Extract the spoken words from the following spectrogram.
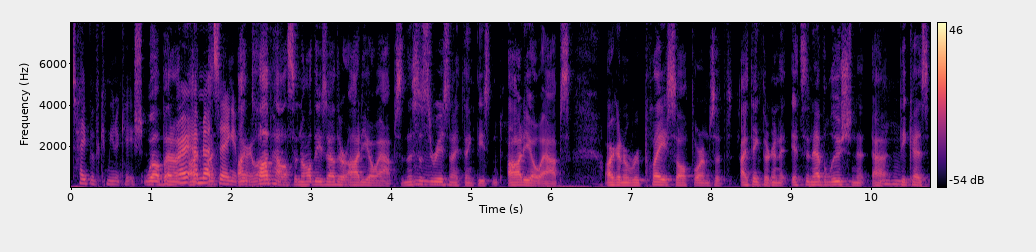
type of communication. Well, but on, Right? I'm not on- saying it on very well. Mm-hmm. Clubhouse and all these other audio apps, and this is the reason I think these audio apps are going to replace all forms of. I think they're going to. It's an evolution uh, Mm-hmm. because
